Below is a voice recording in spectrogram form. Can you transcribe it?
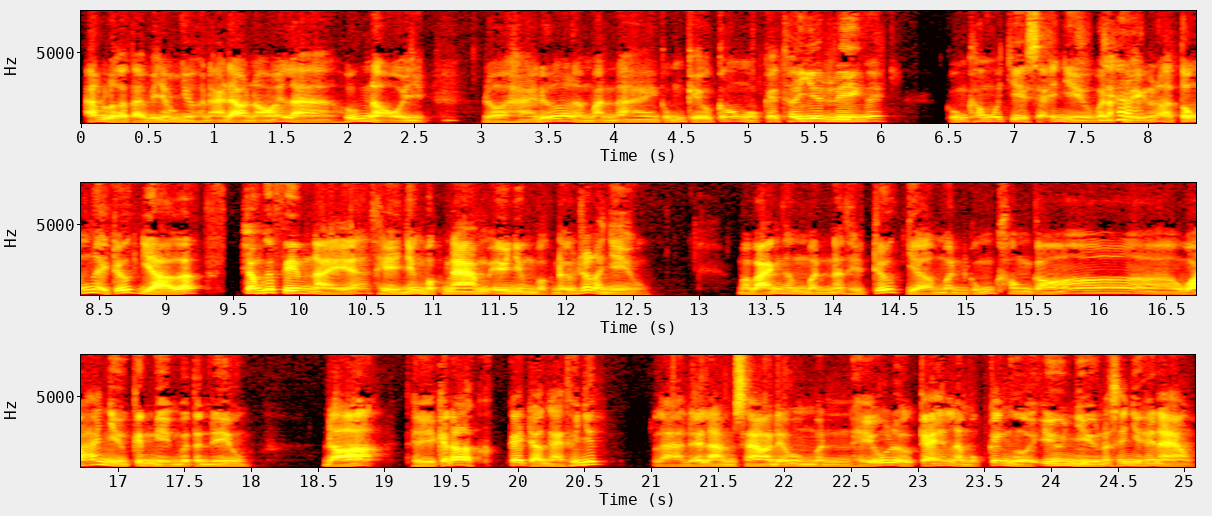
Áp lực là tại vì giống như hồi nãy Đào nói là hướng nội rồi hai đứa là mạnh ai cũng kiểu có một cái thế giới riêng ấy cũng không có chia sẻ nhiều và đặc biệt đó là Tuấn này trước giờ á. Trong cái phim này á thì nhân vật nam yêu nhân vật nữ rất là nhiều mà bản thân mình á thì trước giờ mình cũng không có ờ, quá nhiều kinh nghiệm về tình yêu. Đó thì cái đó là cái trở ngại thứ nhất là để làm sao để mà mình hiểu được cái là một cái người yêu nhiều nó sẽ như thế nào.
